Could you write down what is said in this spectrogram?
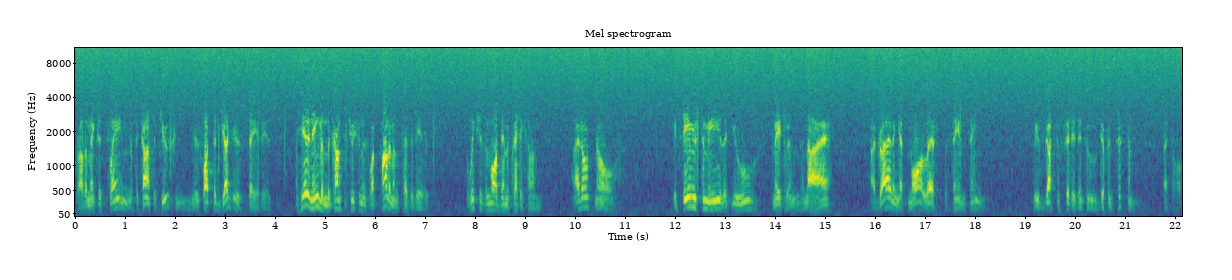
Rather makes it plain that the Constitution is what the judges say it is. Here in England, the Constitution is what Parliament says it is. Which is the more democratic, Holmes? I don't know. It seems to me that you, Maitland, and I are driving at more or less the same thing. We've got to fit it into different systems. That's all.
